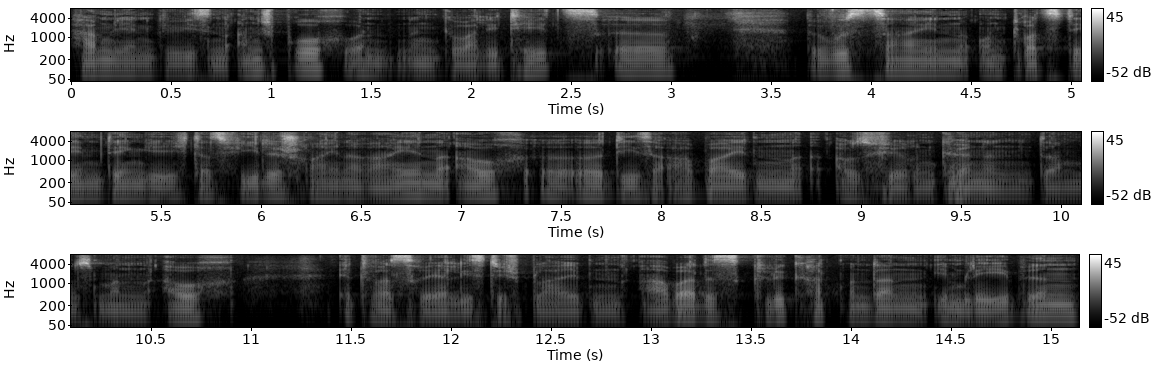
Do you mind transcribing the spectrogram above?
haben die einen gewissen Anspruch und ein Qualitätsbewusstsein äh, und trotzdem denke ich, dass viele Schreinereien auch äh, diese Arbeiten ausführen können. Da muss man auch etwas realistisch bleiben. Aber das Glück hat man dann im Leben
